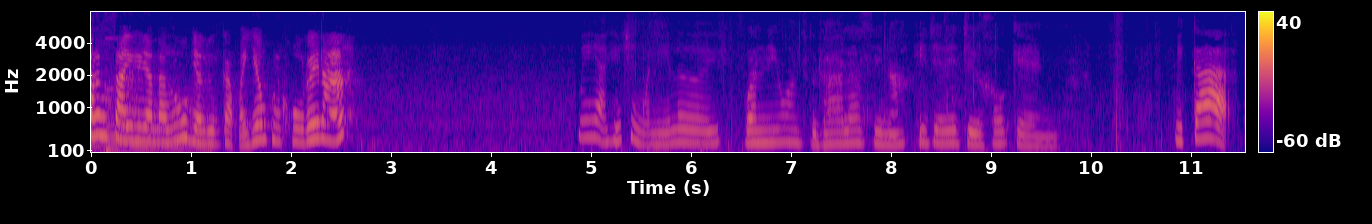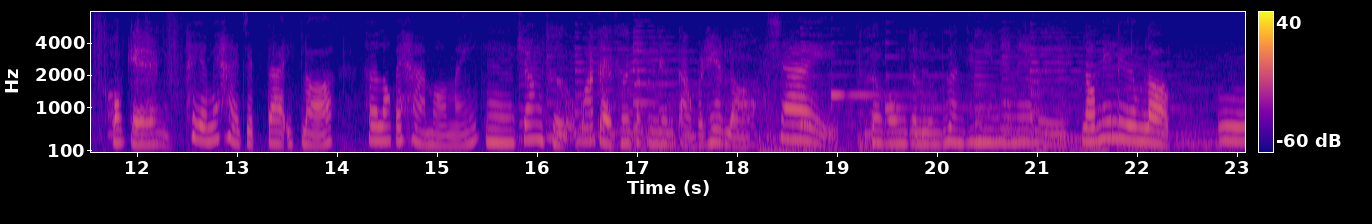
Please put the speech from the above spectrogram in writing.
ตั้งใจเรียนนะลูกอย่าลืมกลับมาเยี่ยมคุณครูด้วยนะ ไม่อยากคิดถึงวันนี้เลย วันนี้วันสุดท้ายแล้วสินะที่จะได้เจอข้าวแกงมิก้า ข้าวแกง เธอยังไม่หายเจ็บตาอีกเหรอ เธอลองไปหาหมอไหม อืมช่างเถอะว่าแต่เธอจะไปเรียนต่างประเทศเหรอ ใช่ เธอคงจะลืมเพื่อนที่นี่แน่ๆเลย เราไม่ลืมหรอก อืม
